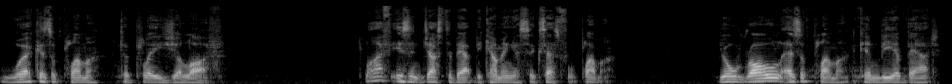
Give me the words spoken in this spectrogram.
work as a plumber to please your life? Life isn't just about becoming a successful plumber. Your role as a plumber can be about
